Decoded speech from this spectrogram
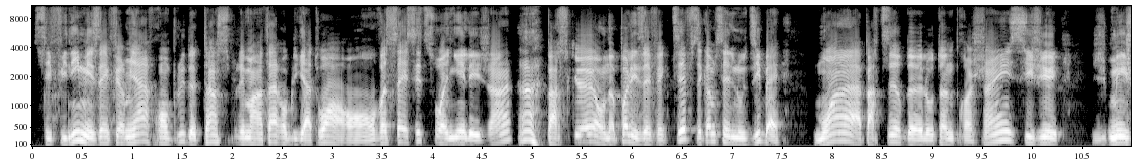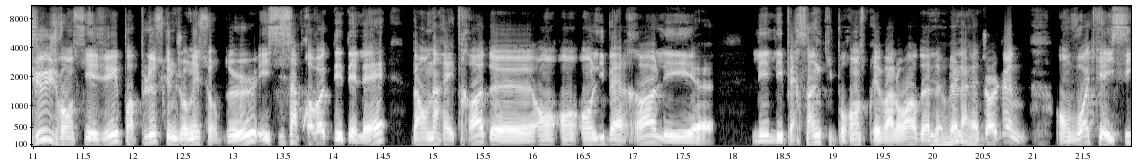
c'est fini, mes infirmières feront plus de temps supplémentaire obligatoire. On va cesser de soigner les gens Ah. parce qu'on n'a pas les effectifs. C'est comme si elle nous dit, ben, moi, à partir de l'automne prochain, si j'ai mes juges vont siéger pas plus qu'une journée sur deux, et si ça provoque des délais, ben on arrêtera de, on, on, on libérera les, euh, les les personnes qui pourront se prévaloir de, Ah de oui. l'arrêt Jordan. On voit qu'il y a ici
